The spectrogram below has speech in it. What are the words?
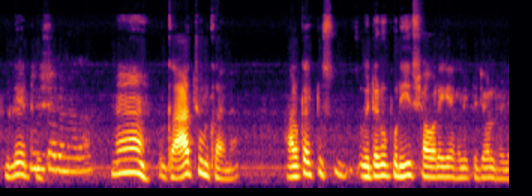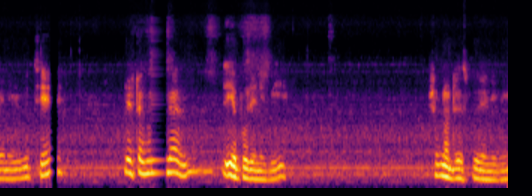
ফুলে ড্রেস না গা? চুলকায় না। হালকা একটু ওইটার উপরেই শাওয়ারে গিয়ে খালি একটু জল ঢেলে নিবি বুঝছি? ড্রেসটা খুলে ইয়ে পরে নিবি। শুকনো ড্রেস পরে নিবি।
